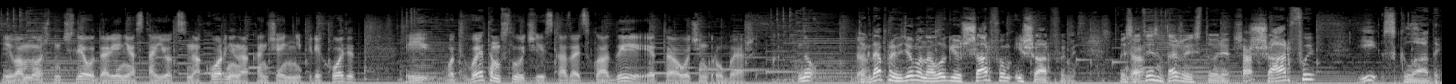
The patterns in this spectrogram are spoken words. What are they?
и во множественном числе ударение остается на корне, на окончание не переходит. И вот в этом случае сказать склады – это очень грубая ошибка. Ну, да. тогда проведем аналогию с шарфом и шарфами. То есть, да. соответственно, та же история. Шарфы, Шарфы и склады.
